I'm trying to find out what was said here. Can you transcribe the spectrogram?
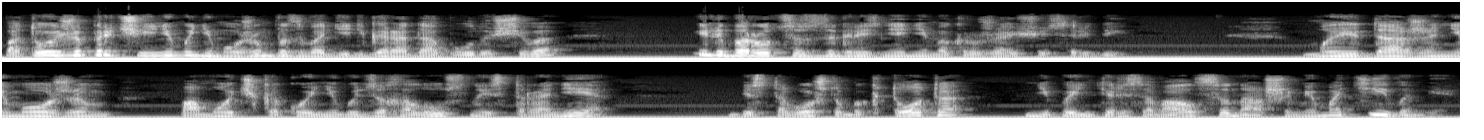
По той же причине мы не можем возводить города будущего или бороться с загрязнением окружающей среды. Мы даже не можем помочь какой-нибудь захолустной стране, без того, чтобы кто-то не поинтересовался нашими мотивами.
